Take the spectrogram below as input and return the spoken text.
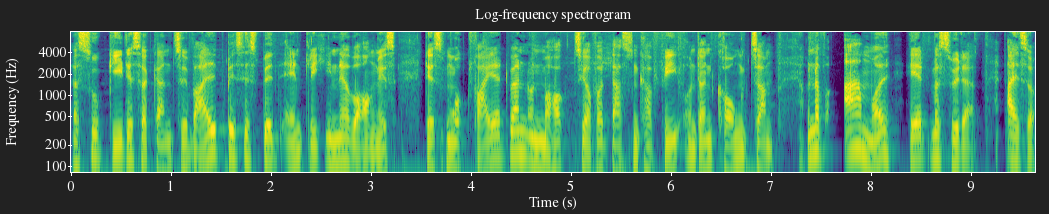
So geht es eine ganze Weile, bis das Bild endlich in der Wagen ist. Das mag gefeiert werden und man hockt sich auf eine Tassen Kaffee und dann Kong zusammen. Und auf einmal hört man's wieder. Also,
